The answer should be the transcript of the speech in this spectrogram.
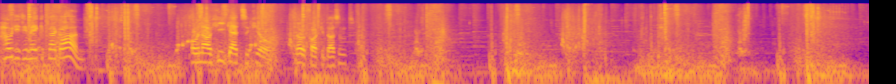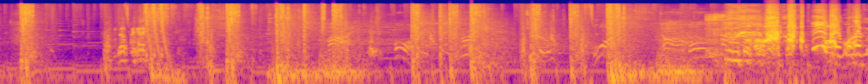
How did he make it back on? Oh, now he gets a kill. No, fuck, he doesn't. Nope, I gotta. I won!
